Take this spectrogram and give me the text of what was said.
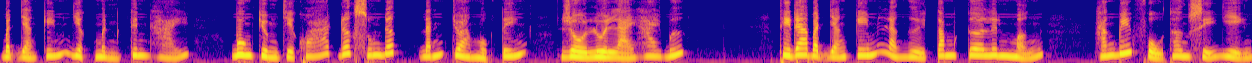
Bạch dạng kiếm giật mình kinh hãi, buông chùm chìa khóa rớt xuống đất đánh choàng một tiếng rồi lùi lại hai bước. Thì ra Bạch Dạng Kiếm là người tâm cơ linh mẫn. Hắn biết phụ thân sĩ diện,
